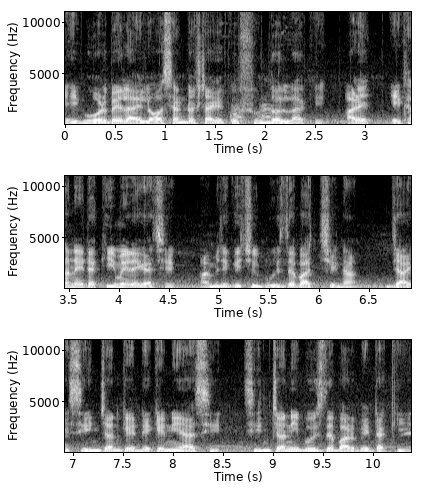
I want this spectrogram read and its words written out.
এই ভোরবেলায় লস অ্যান্ডোসটাকে খুব সুন্দর লাগে। আরে, এখানে এটা কি মেরে গেছে? আমি যে কিছুই বুঝতে পারছি না। যাই, সিনচানকে ডেকে নিয়ে আসি। সিনচানই বুঝতে পারবে এটা কি।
